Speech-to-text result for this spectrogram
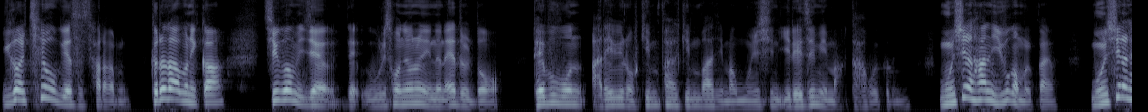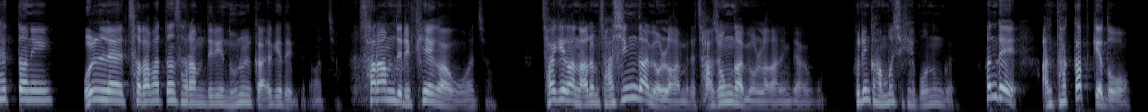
이걸 채우기 위해서 살아갑니다. 그러다 보니까 지금 이제 우리 소년원에 있는 애들도 대부분 아래 위로 긴팔 긴 바지 막 문신 이레즘이 막 다 하고 있거든요. 문신을 하는 이유가 뭘까요? 문신을 했더니 원래 쳐다봤던 사람들이 눈을 깔게 됩니다. 맞죠? 사람들이 피해가고 맞죠? 자기가 나름 자신감이 올라갑니다. 자존감이 올라가는 게 아니고. 그러니까 한 번씩 해보는 거예요. 근데 안타깝게도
